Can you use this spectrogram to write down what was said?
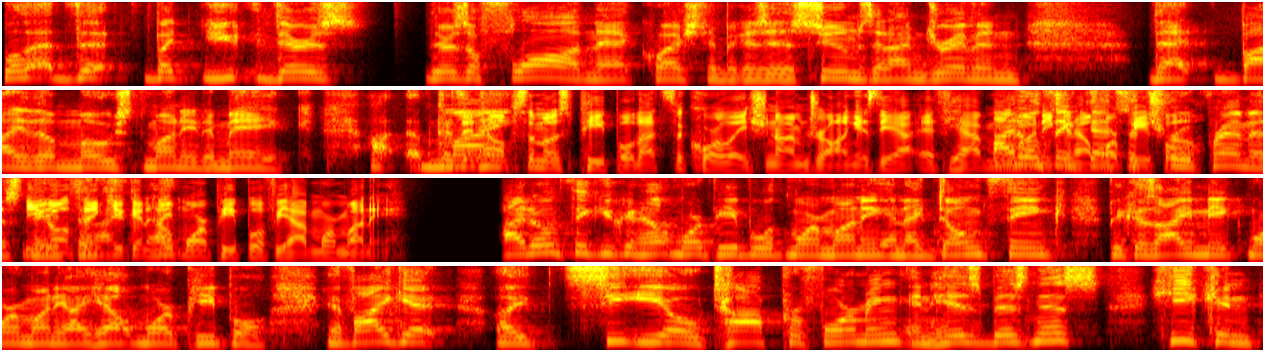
Well, the, but you there's there's a flaw in that question because it assumes that I'm driven that by the most money to make. Because it helps the most people. That's the correlation I'm drawing. Is yeah, if you have more money, you can help more that's a people. true premise, You don't think you can help I- more people if you have more money? I don't think you can help more people with more money. And I don't think because I make more money, I help more people. If I get a CEO top performing in his business, he can,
